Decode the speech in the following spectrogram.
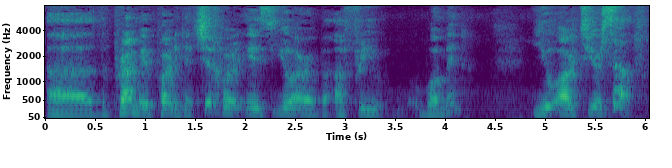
uh, the primary part of get shichra is you are a free woman. You are to yourself.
